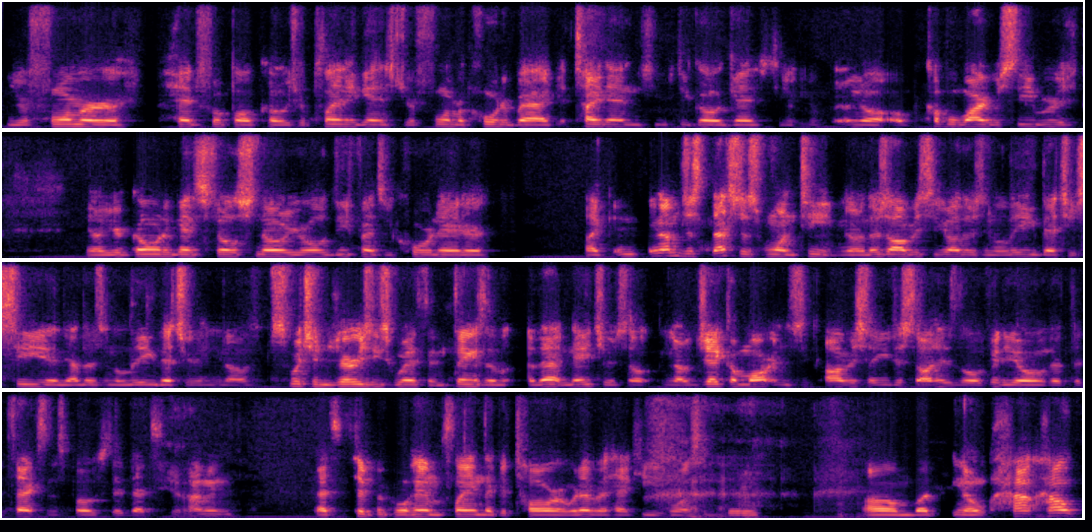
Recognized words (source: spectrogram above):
your former head football coach, you're playing against your former quarterback, a tight ends you used to go against you know a couple wide receivers, you know you're going against Phil Snow, your old defensive coordinator. Like and, and, i'm just that's just one team you know there's obviously others in the league that you see and the others in the league that you're you know switching jerseys with and things of, of that nature. So you know jacob martin's obviously you just saw his little video that the texans posted. That's yeah. i mean that's typical him playing the guitar or whatever the heck he wants to do um, but you know how how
